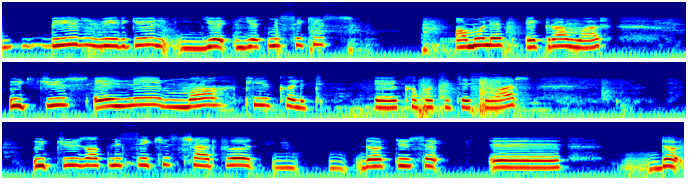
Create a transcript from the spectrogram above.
1,78 AMOLED ekran var. 350 mAh pil kalit e, kapasitesi var. 368 çarpı 400 e, dö-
